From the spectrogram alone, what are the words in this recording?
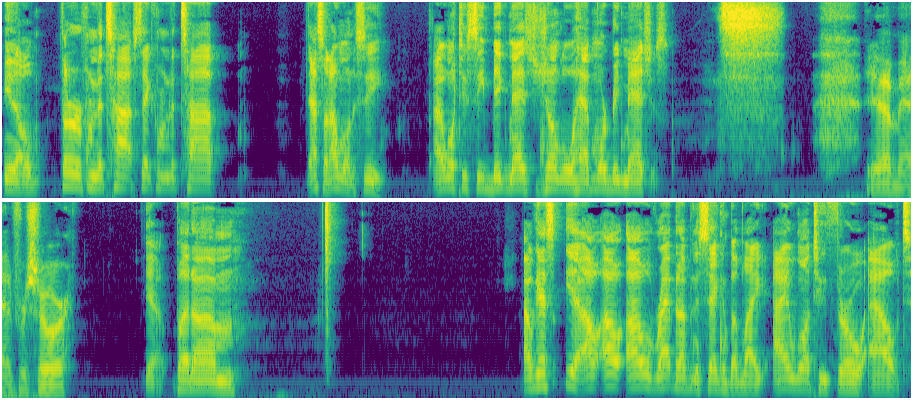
you know, third from the top, second from the top. That's what I want to see. I want to see Big Match Jungle have more big matches. Yeah, man, for sure. Yeah, but um, I guess yeah, I'll, I'll I'll wrap it up in a second. But like, I want to throw out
